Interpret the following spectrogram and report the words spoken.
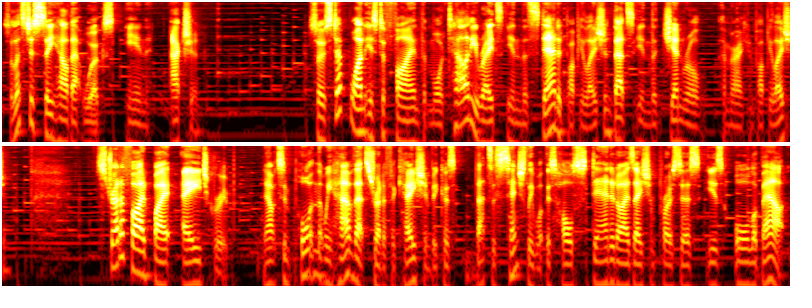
So let's just see how that works in action. So step one is to find the mortality rates in the standard population, that's in the general American population, stratified by age group. Now it's important that we have that stratification because that's essentially what this whole standardization process is all about.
